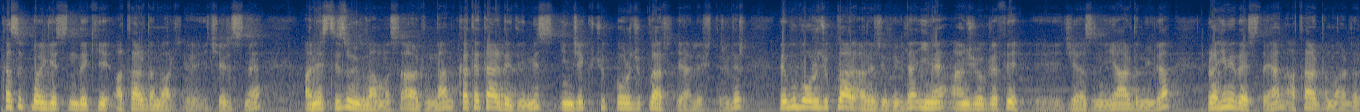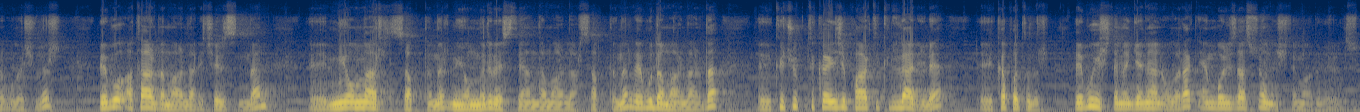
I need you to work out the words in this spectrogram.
Kasık bölgesindeki atar damar e, içerisine anestezi uygulanması ardından kateter dediğimiz ince küçük borucuklar yerleştirilir ve bu borucuklar aracılığıyla yine anjiyografi e, cihazının yardımıyla rahimi besleyen atar damarlara ulaşılır ve bu atar damarlar içerisinden e, miyomlar saptanır, miyomları besleyen damarlar saptanır ve bu damarlarda küçük tıkayıcı partiküller ile e, kapatılır. Ve bu işleme genel olarak embolizasyon işlemi adı verilir.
